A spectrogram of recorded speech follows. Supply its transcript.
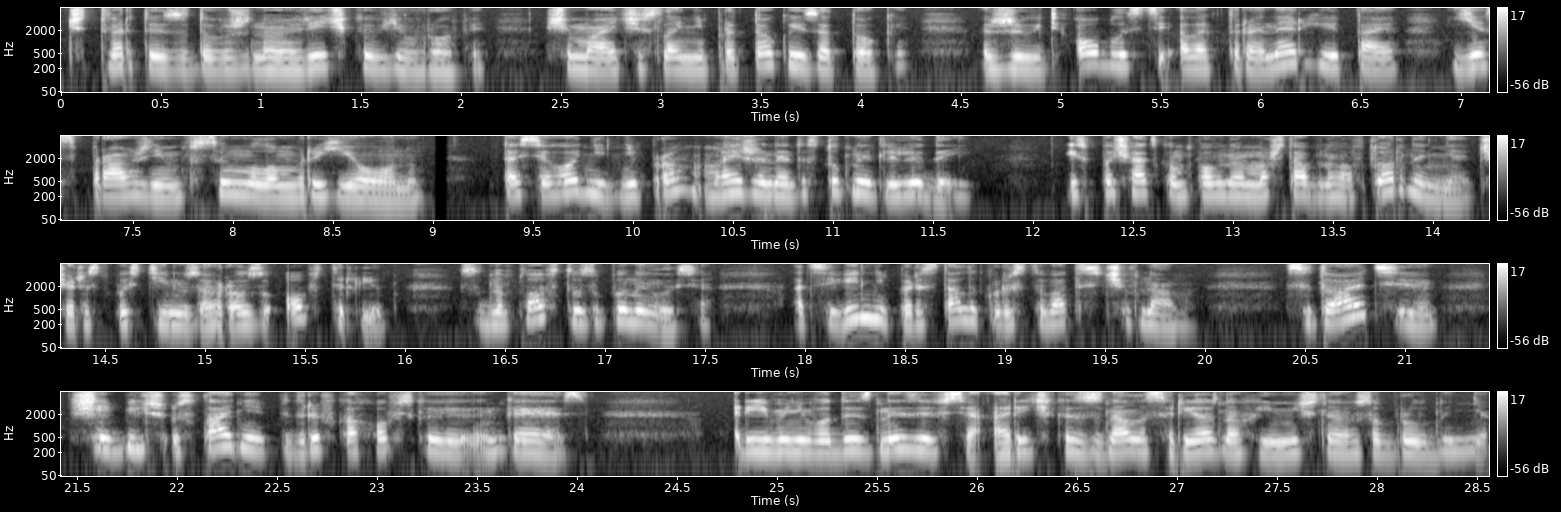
четвертою за довжиною річкою в Європі, що має численні притоки і затоки, живить області електроенергією та є справжнім символом регіону. Та сьогодні Дніпро майже недоступний для людей. Із початком повномасштабного вторгнення через постійну загрозу обстрілів судноплавство зупинилося, а цивільні перестали користуватися човнами. Ситуацію ще більш ускладнює підрив Каховської НКС. Рівень води знизився, а річка зазнала серйозного хімічного забруднення.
